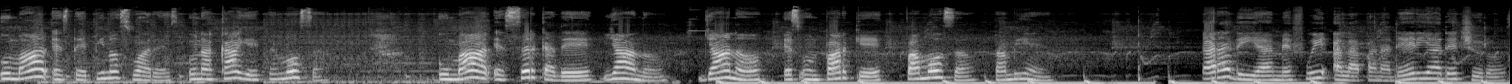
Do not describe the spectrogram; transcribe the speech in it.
Umar es de Pino Suárez, una calle famosa. Umar es cerca de Llano. Llano es un parque famoso también. Cada día me fui a la panadería de churros.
